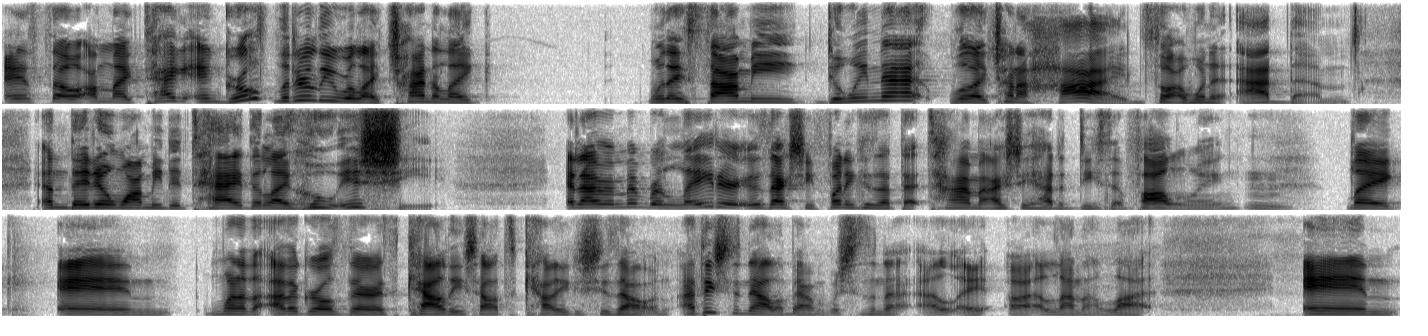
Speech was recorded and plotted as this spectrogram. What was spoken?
And so I'm like tagging, and girls literally were like trying to like, when they saw me doing that, we were like trying to hide so I wouldn't add them, and they didn't want me to tag. They're like, "Who is she?" And I remember later it was actually funny because at that time I actually had a decent following, like, and one of the other girls there is Callie. Shout out to Callie because she's out. In, I think she's in Alabama, but she's in LA, uh, Atlanta a lot. And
